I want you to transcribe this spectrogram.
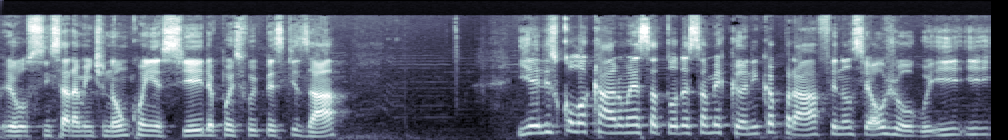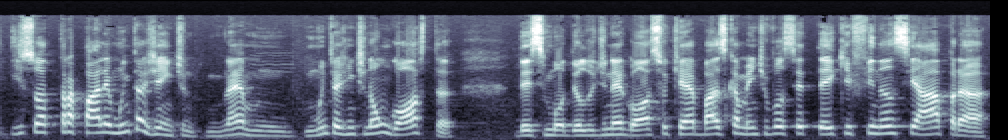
eu sinceramente não conhecia e depois fui pesquisar. E eles colocaram essa toda essa mecânica para financiar o jogo. E, e isso atrapalha muita gente, né? Muita gente não gosta desse modelo de negócio que é basicamente você ter que financiar para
